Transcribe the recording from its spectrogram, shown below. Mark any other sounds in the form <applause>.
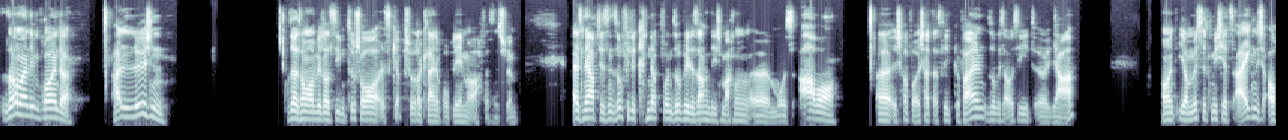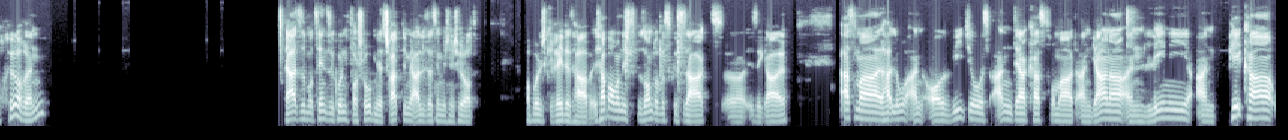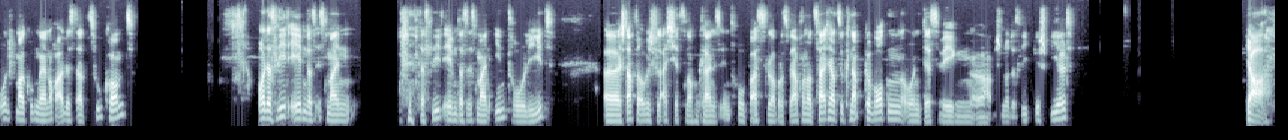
So, meine lieben Freunde. Hallöchen. So, jetzt haben wir wieder sieben Zuschauer. Es gibt schon wieder kleine Probleme. Ach, das ist schlimm. Es nervt, hier sind so viele Knöpfe und so viele Sachen, die ich machen äh, muss. Aber äh, ich hoffe, euch hat das Lied gefallen. So wie es aussieht, äh, ja. Und ihr müsstet mich jetzt eigentlich auch hören. Ja, es ist immer 10 Sekunden verschoben. Jetzt schreibt ihr mir alle, dass ihr mich nicht hört. Obwohl ich geredet habe. Ich habe aber nichts Besonderes gesagt. Äh, ist egal. Erstmal Hallo an All Videos, an der Castromat, an Jana, an Leni, an PK und mal gucken, wer noch alles dazu kommt. Und das Lied eben, das ist mein, <laughs> das Lied eben, das ist mein Intro-Lied. Äh, ich dachte, ob ich vielleicht jetzt noch ein kleines Intro bastel, aber das wäre von der Zeit her zu knapp geworden und deswegen äh, habe ich nur das Lied gespielt. Ja,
